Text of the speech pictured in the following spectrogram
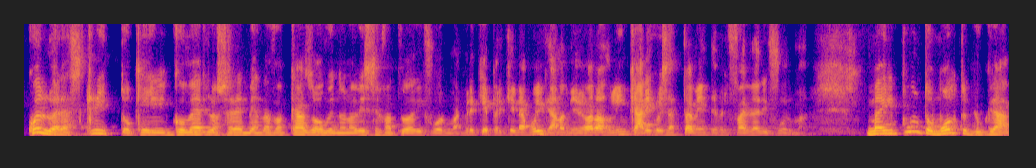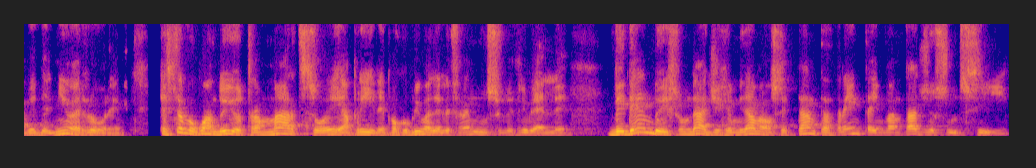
Quello era scritto che il governo sarebbe andato a casa ove non avesse fatto la riforma. Perché? Perché Napolitano mi aveva dato l'incarico esattamente per fare la riforma. Ma il punto molto più grave del mio errore è stato quando io tra marzo e aprile, poco prima del referendum sulle trivelle, vedendo i sondaggi che mi davano 70-30 in vantaggio sul sì,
